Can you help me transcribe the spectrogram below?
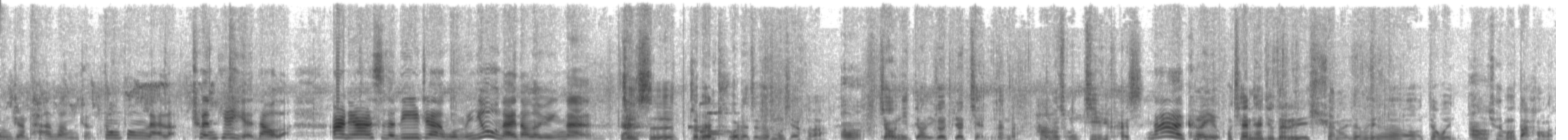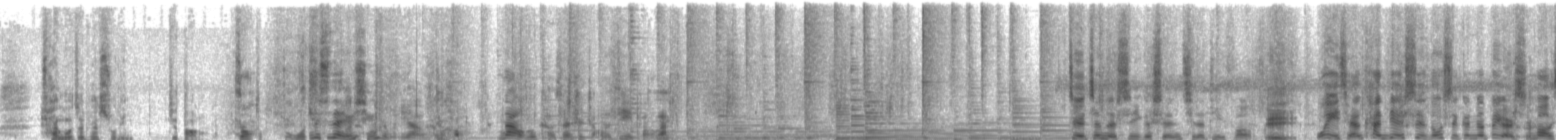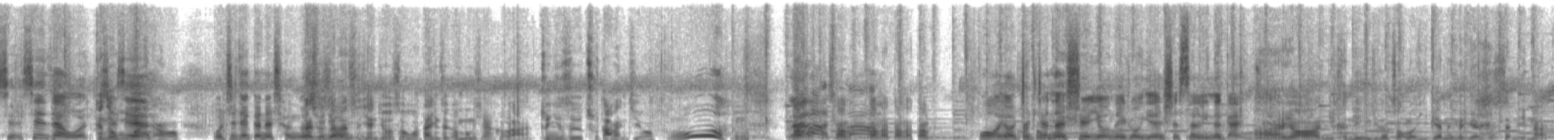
望着，盼望着，东风来了，春天也到了。二零二四的第一站，我们又来到了云南。这次这边普洱的这个孟仙河啊，嗯，教你钓一个比较简单的，我们从鲫鱼开始。那可以嗯。我前天就在这里选了一个那个钓位，已嗯经全部搭好了，穿过这片树林就到了。走。走，我去。那现在鱼情怎么样？很好。那我们可算是找了地方了。这真的是一个神奇的地方。哎，我以前看电视都是跟着贝尔去冒险，现在我 跟着我冒险哦。我直接跟着陈哥但是这去钓鱼。段时间就是说我带你这个梦仙河啊，最近是出大板季哦。哦，嗯，来到了，到了，到了，到了，到了。哦哟，这真的是有那种原始森林的感觉。哎呀，你肯定你都走了一遍那个原始森林了。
